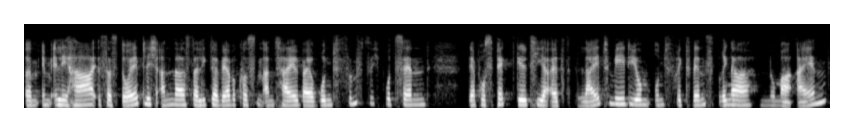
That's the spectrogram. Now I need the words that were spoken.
Ähm, Im LEH ist das deutlich anders. Da liegt der Werbekostenanteil bei rund 50 Prozent. Der Prospekt gilt hier als Leitmedium und Frequenzbringer Nummer eins.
